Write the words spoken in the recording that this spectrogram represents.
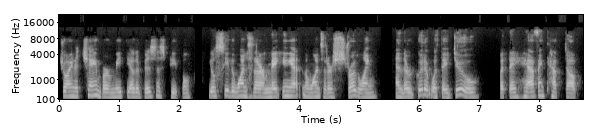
Join a chamber, meet the other business people. You'll see the ones that are making it and the ones that are struggling, and they're good at what they do, but they haven't kept up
